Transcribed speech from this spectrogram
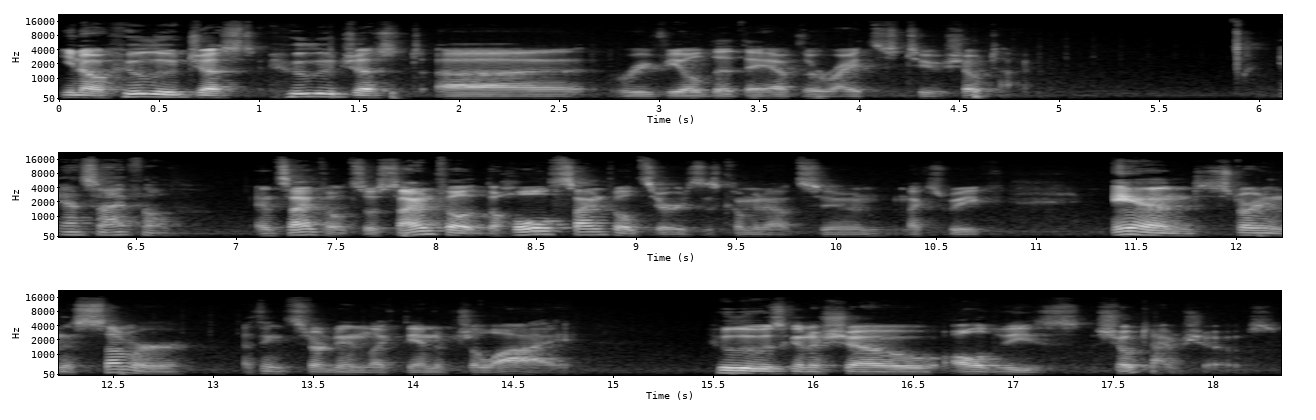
you know Hulu just Hulu just uh, revealed that they have the rights to Showtime And Seinfeld. and Seinfeld. So Seinfeld, the whole Seinfeld series is coming out soon next week, and starting this summer, I think starting like the end of July, Hulu is going to show all of these Showtime shows,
